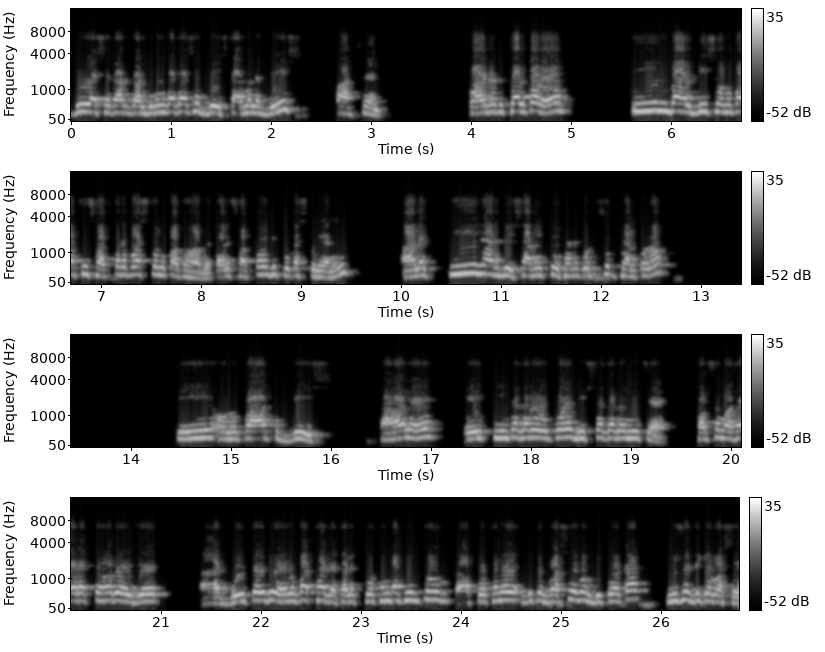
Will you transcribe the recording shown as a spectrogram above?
দুই আসে, তার দশ দুগুণ কাছে আসে? বিশ, তার মানে বিশ পার্সেন্ট একটু খেয়াল করো, তিন বাই বিশ অনুপাতে শতকরা প্রকাশ করলে কত হবে? তাহলে শতকরা যদি প্রকাশ করি আমি, তাহলে তিন আর বিশ, আমি একটু এখানে করছি, খেয়াল করো। তিন অনুপাত বিশ। তাহলে এই তিনটা যাবে উপরে, বিশটা যাবে নিচে। সবসময় মাথায় রাখতে হবে যে আহ, দুইটা যদি অনুপাত থাকে তাহলে প্রথমটা কিন্তু প্রথমের দিকে বসে এবং দ্বিতীয়টা নিচের দিকে বসে।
